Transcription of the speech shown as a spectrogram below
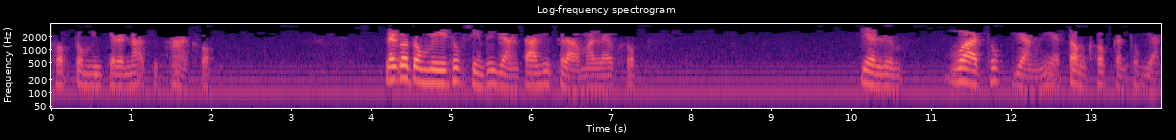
ครบ ต้องมีจรณะสิบห้าครบ และก็ต้องมีทุกสิ่งทุกอย่างตามที่กล่าวมาแล้วครบ อย่าลืมว่าทุกอย่างเนี่ยต้องครบกันทุกอย่าง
